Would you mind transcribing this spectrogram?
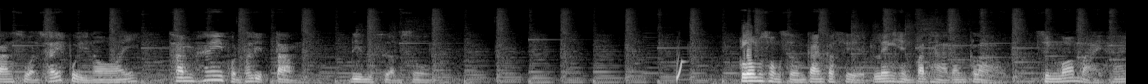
บางส่วนใช้ปุ๋ยน้อยทำให้ผลผลิตต่ำดินเสื่อมโทรม กรมส่งเสริมการเกษตรเล็งเห็นปัญหาดังกล่าว จึงมอบหมายให้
